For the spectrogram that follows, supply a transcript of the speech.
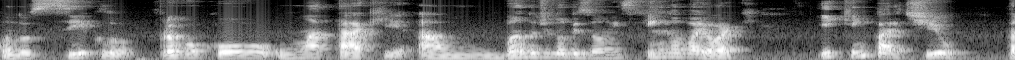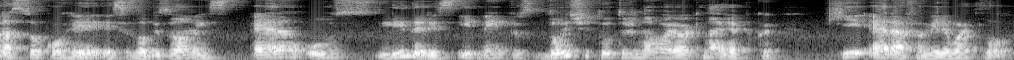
quando o ciclo provocou um ataque a um bando de lobisomens em Nova York e quem partiu para socorrer esses lobisomens eram os líderes e membros do Instituto de Nova York na época, que era a família Whitelaw.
